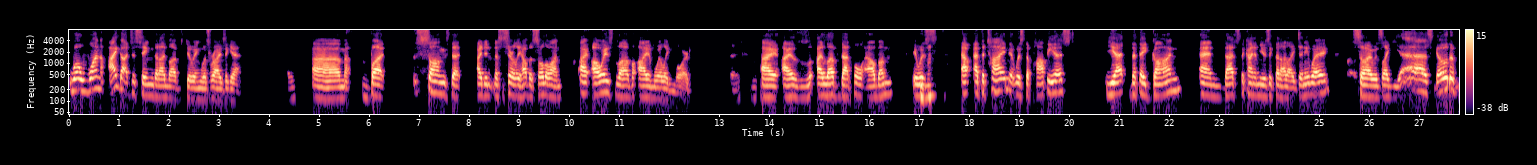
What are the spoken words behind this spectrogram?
well, one I got to sing that I loved doing was "Rise Again." Um, but songs that I didn't necessarily have a solo on, I always love "I Am Willing, Lord." Okay. I I I loved that whole album. It was mm-hmm at, at the time it was the poppiest yet that they'd gone and that's the kind of music that I liked anyway. So I was like, yes, go the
